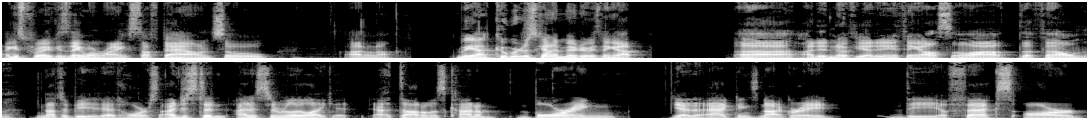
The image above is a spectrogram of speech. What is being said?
I guess, because they weren't writing stuff down. So I don't know. But yeah, Cooper just kind of made everything up. Uh, I didn't know if you had anything else about the film. Not to beat a dead horse, I just didn't. I just didn't really like it. I thought it was kind of boring. Yeah, the acting's not great. The effects are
